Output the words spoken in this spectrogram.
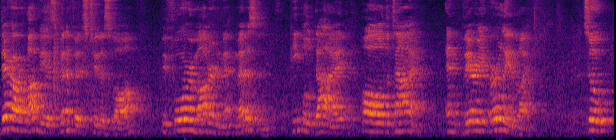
There are obvious benefits to this law. Before modern me medicine, people died all the time and very early in life. So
